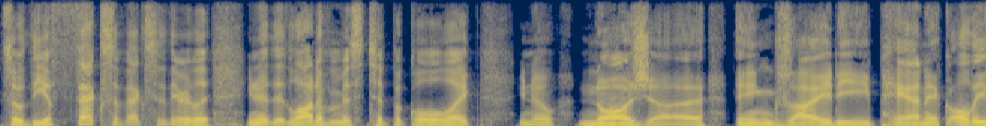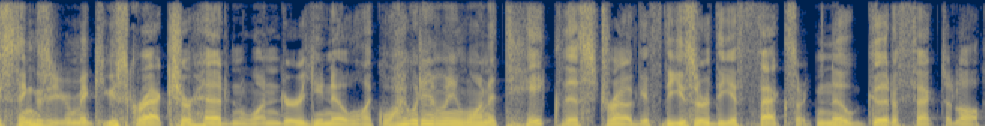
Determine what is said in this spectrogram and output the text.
So the effects of ecstasy like, you know a lot of them is typical like you know nausea anxiety panic all these things that you make you scratch your head and wonder you know like why would anyone want to take this drug if these are the effects? Like no good effect at all.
